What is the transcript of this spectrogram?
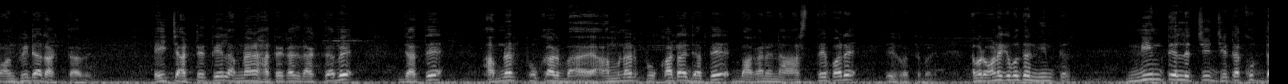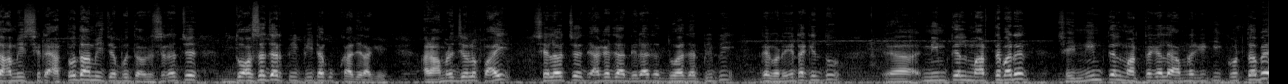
কনফিডার রাখতে হবে। এই চারটে তেল আপনার হাতের কাছে রাখতে হবে, যাতে আপনার পোকার আপনার পোকাটা যাতে বাগানে না আসতে পারে এই করতে পারে। আবার অনেকে বলতে নিম তেল। নিম তেল হচ্ছে যেটা খুব দামি, সেটা এত দামি যে বুঝতে হবে সেটা হচ্ছে দশ হাজার পিপিটা খুব কাজে লাগে। আর আমরা যেগুলো পাই সেটা হচ্ছে এক হাজার, দেড় হাজার, দু হাজার পিপি এটা করে। এটা কিন্তু নিম তেল মারতে পারেন। সেই নিম তেল মারতে গেলে আপনাকে কী করতে হবে?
